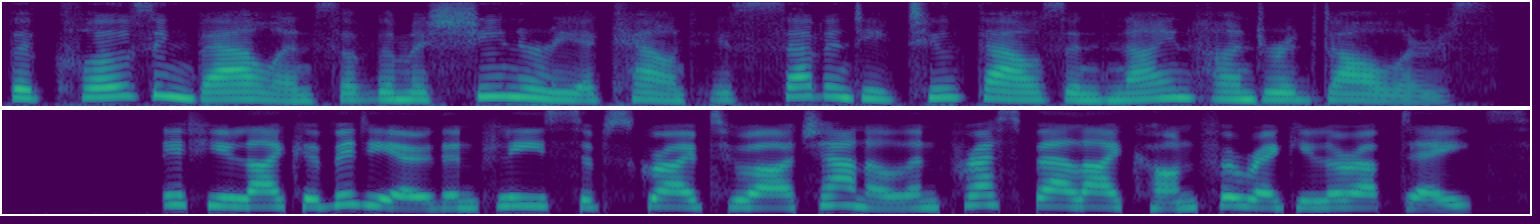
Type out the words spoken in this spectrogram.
The closing balance of the machinery account is $72,900. If you like a video then please subscribe to our channel and press bell icon for regular updates.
